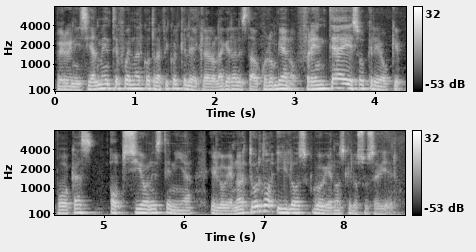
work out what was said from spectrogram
Pero inicialmente fue el narcotráfico el que le declaró la guerra al Estado colombiano. Frente a eso, creo que pocas opciones tenía el gobierno de turno y los gobiernos que lo sucedieron.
